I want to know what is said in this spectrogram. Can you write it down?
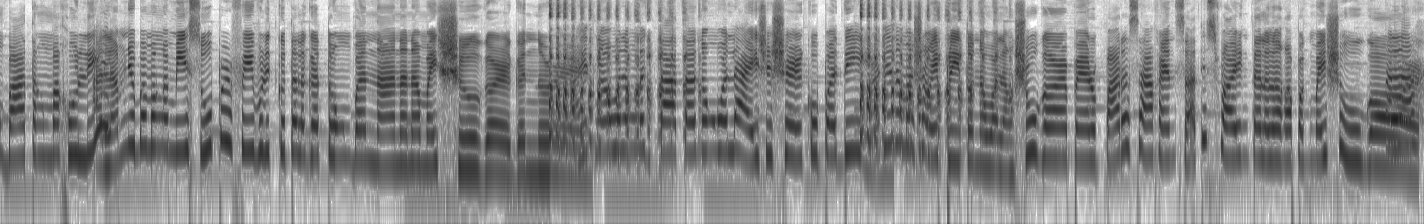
ang batang makulit. Alam nyo ba mga mi, super favorite ko talaga tong banana na may sugar, ganun. Kahit nga walang nagtatanong wala, isi-share ko pa din. Pwede naman siyang iprito na walang sugar, pero para sa akin, satisfying talaga kapag may sugar.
